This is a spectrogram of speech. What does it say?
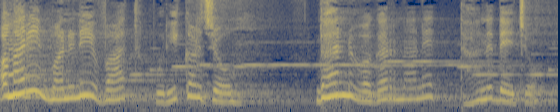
અમારી મનની વાત પૂરી કરજો. ધન વગરનાને ધન દેજો.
